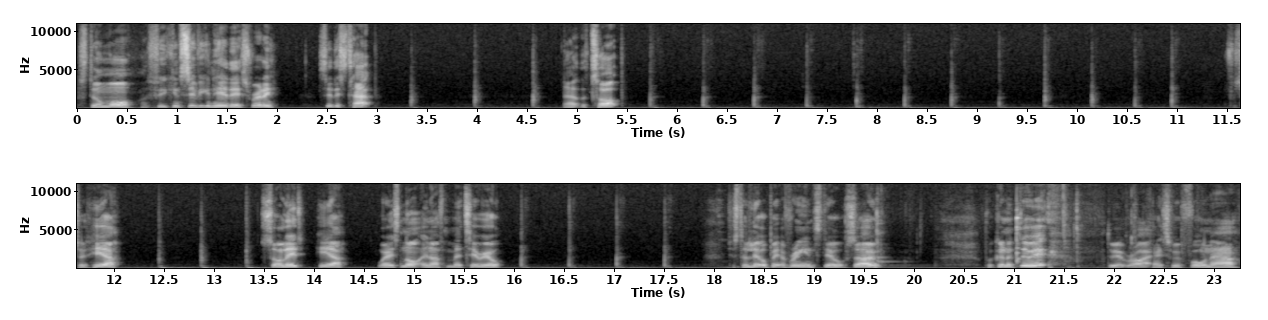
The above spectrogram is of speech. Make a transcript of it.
Still more. If you can see if you can hear this. Ready? See this tap? Now at the top. So here, solid here, where it's not enough material. Just a little bit of ringing still. So if we're going to do it, do it right. Okay, so we're full now.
